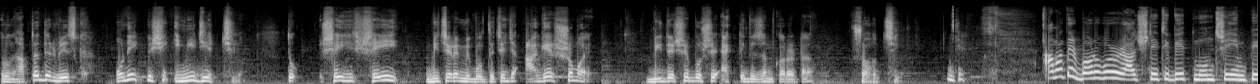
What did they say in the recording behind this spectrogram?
এবং আপনাদের রিস্ক অনেক বেশি ইমিডিয়েট ছিল। তো সেই সেই বিচারে আমি বলতে চাই যে আগের সময় বিদেশে বসে অ্যাক্টিভিজম করাটা সহজ ছিল। আমাদের বড় বড় রাজনীতিবিদ মন্ত্রী এমপি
